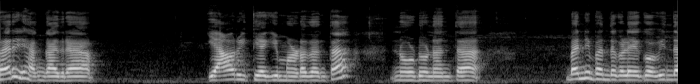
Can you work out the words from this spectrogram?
ಬರ್ರಿ ಹಂಗಾದ್ರೆ ಯಾವ ರೀತಿಯಾಗಿ ಮಾಡೋದಂತ ನೋಡೋಣಂತ ಬನ್ನಿ ಬಂಧುಗಳೇ, Govinda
